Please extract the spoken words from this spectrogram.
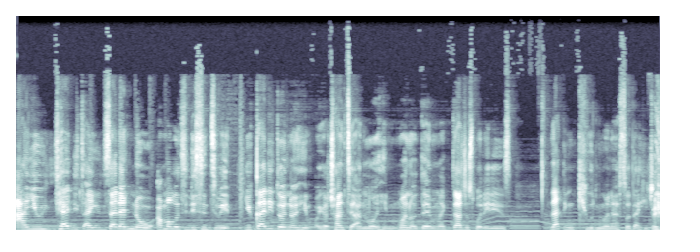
And you heard it and you decided no, I'm not going to listen to it. You clearly don't know him or you're trying to annoy him. One of them, like that's just what it is. That thing killed me when I saw that he just.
